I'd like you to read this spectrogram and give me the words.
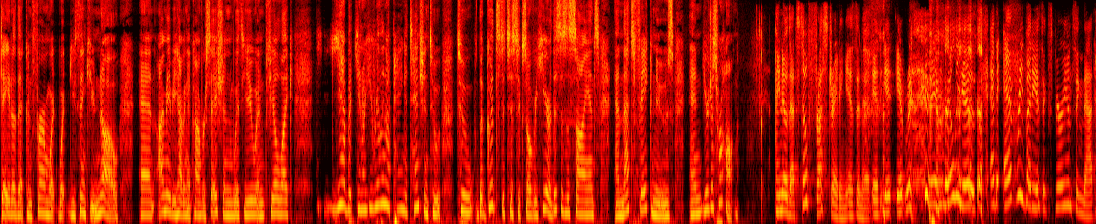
data that confirm what, what you think you know. And I may be having a conversation with you and feel like, yeah, but you know, you're really not paying attention to, to the good statistics over here. This is the science and that's fake news and you're just wrong. I know that's so frustrating, isn't it? It it it, it really is, and everybody is experiencing that.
